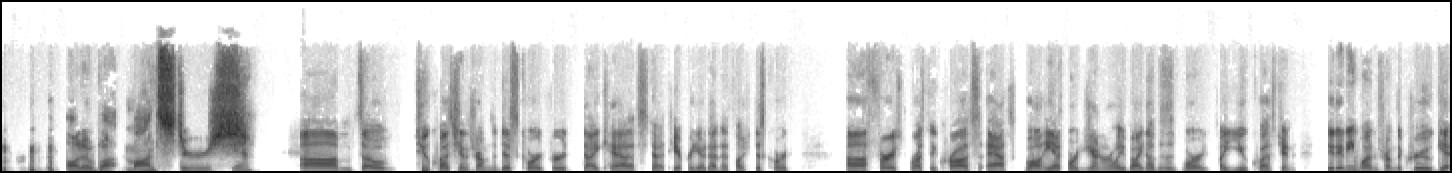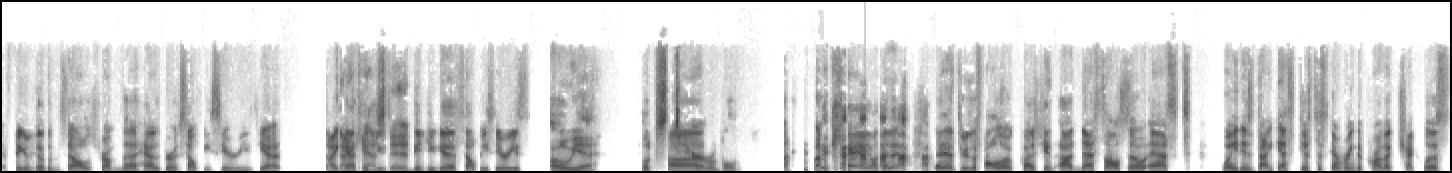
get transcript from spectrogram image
Autobot monsters. Yeah. Um, so two questions from the Discord for diecast, uh, tfradio.net slash Discord. Uh, first, Rusty Cross asked, well, he asked more generally, but I know this is more a you question. Did anyone from the crew get figures of themselves from the Hasbro selfie series yet? Diecast, did, you, did. did you get a selfie series? Oh yeah. Looks Uh, terrible. okay, well, that, that answers a follow up question. Uh, Ness also asked, wait, is Diecast just discovering the product checklists?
